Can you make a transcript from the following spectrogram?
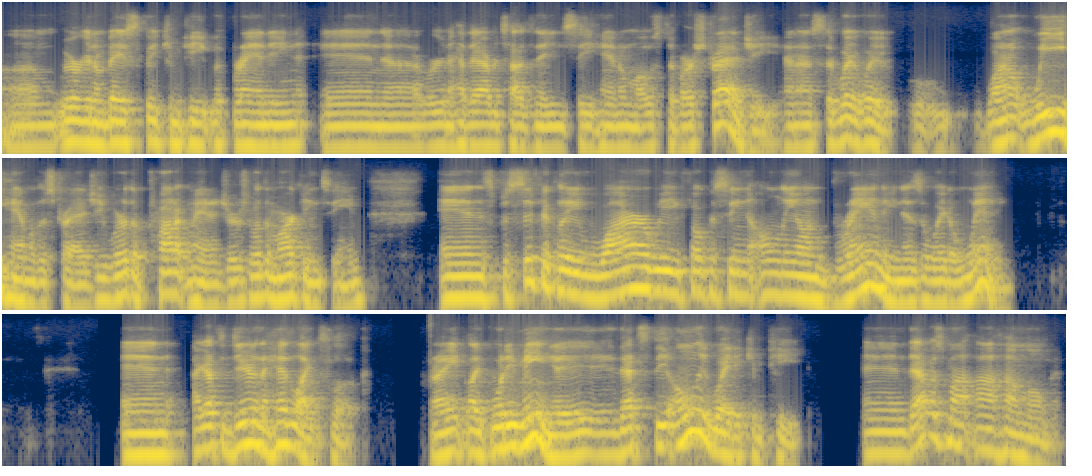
um, we were going to basically compete with branding, and uh, we're going to have the advertising agency handle most of our strategy. And I said, wait, wait, why don't we handle the strategy? We're the product managers, we're the marketing team, and specifically, why are we focusing only on branding as a way to win? And I got the deer in the headlights look, right? Like, what do you mean? Eh, eh, that's the only way to compete. And that was my aha moment.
